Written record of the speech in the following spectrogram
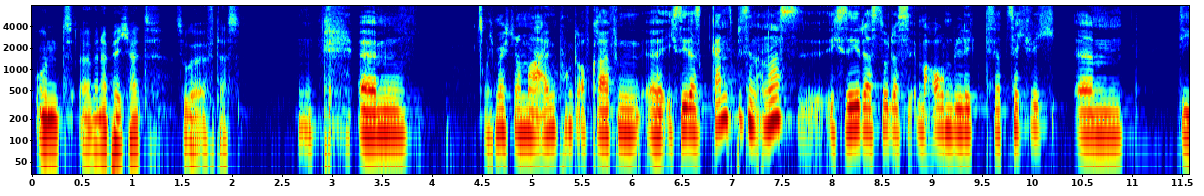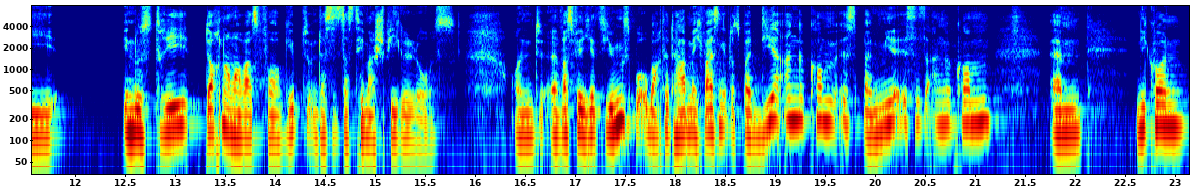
und äh, wenn er Pech hat, sogar öfters. Hm. Ähm, ich möchte noch mal einen Punkt aufgreifen. Äh, ich sehe das ganz bisschen anders. Ich sehe das so, dass im Augenblick tatsächlich ähm, die Industrie doch noch mal was vorgibt und das ist das Thema spiegellos. Und äh, was wir jetzt jüngst beobachtet haben, ich weiß nicht, ob das bei dir angekommen ist, bei mir ist es angekommen. Ähm, Nikon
